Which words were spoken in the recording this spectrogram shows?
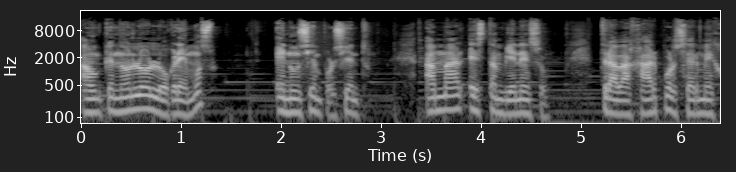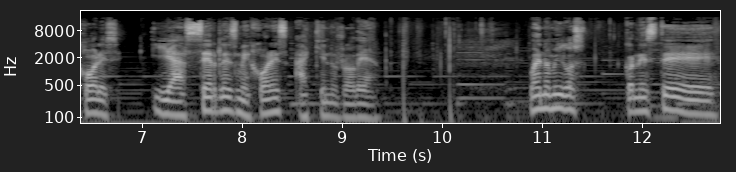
aunque no lo logremos en un 100%. Amar es también eso, trabajar por ser mejores y hacerles mejores a quien nos rodea. Bueno amigos, con este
